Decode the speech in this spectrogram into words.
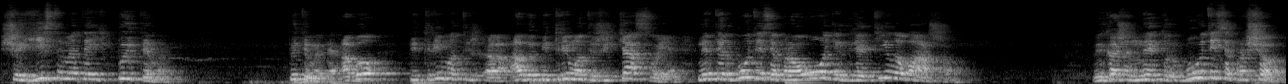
що їстимете і питиме. питимете, або підтримати, аби підтримати життя своє. Не турбуйтеся про одяг для тіла вашого. Він каже, не турбуйтеся про що?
